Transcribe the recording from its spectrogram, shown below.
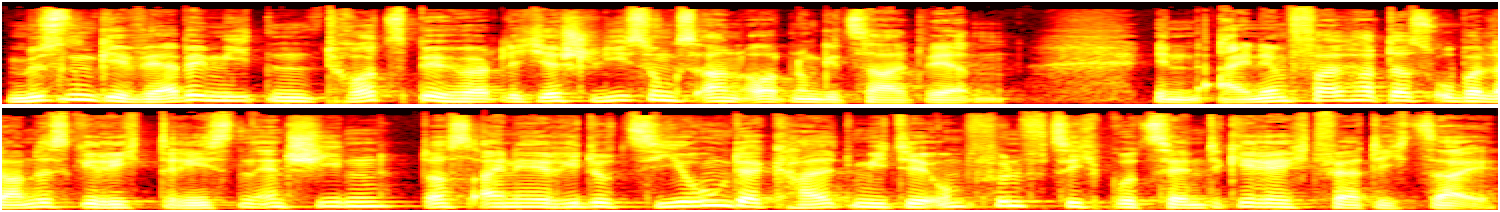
müssen Gewerbemieten trotz behördlicher Schließungsanordnung gezahlt werden? In einem Fall hat das Oberlandesgericht Dresden entschieden, dass eine Reduzierung der Kaltmiete um 50 Prozent gerechtfertigt sei.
